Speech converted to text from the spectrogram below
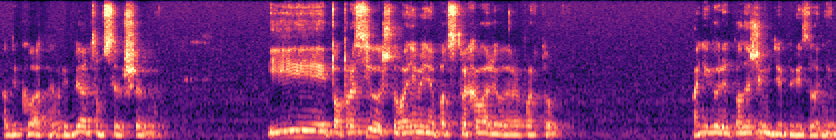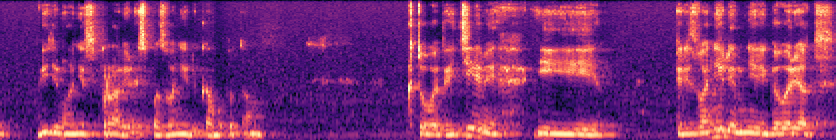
адекватным ребятам совершенно, и попросил их, чтобы они меня подстраховали в аэропорту. Они говорят, подожди, мы тебе перезвоним. Видимо, они справились, позвонили кому-то там, кто в этой теме, и перезвонили мне и говорят,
